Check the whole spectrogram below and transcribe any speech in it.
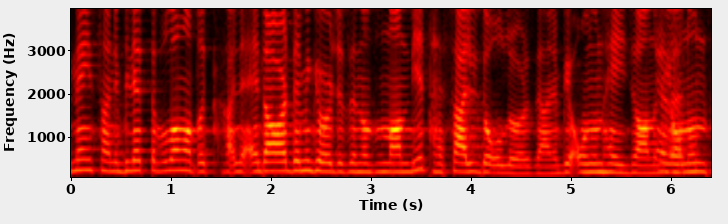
neyse hani bilet de bulamadık. Hani Eda Erdem'i göreceğiz en azından diye teselli de oluyoruz yani. Bir onun heyecanı, bir Evet. onun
